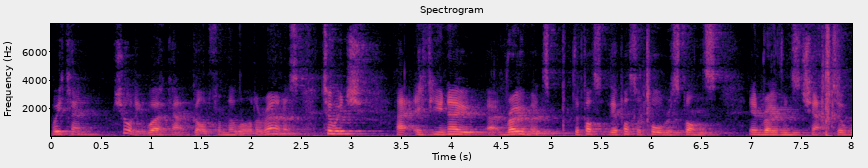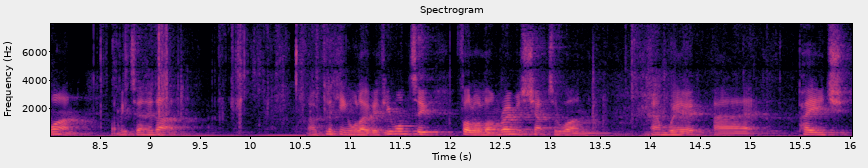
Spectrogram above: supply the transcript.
We can surely work out God from the world around us. To which, uh, if you know uh, Romans, the, the Apostle Paul responds in Romans chapter 1. Let me turn it up. I'm flicking all over. If you want to follow along, Romans chapter 1, and we're uh, page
